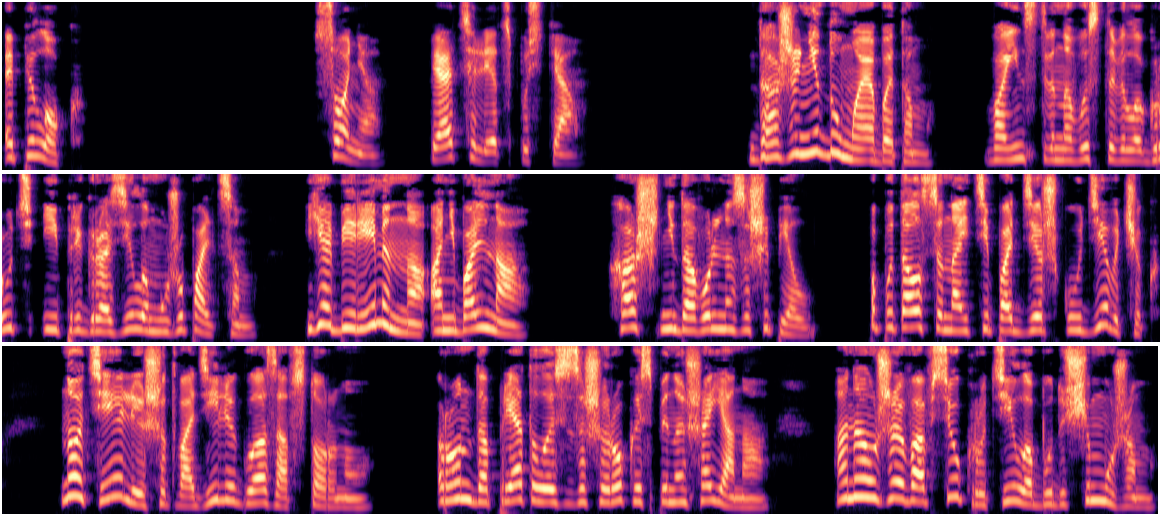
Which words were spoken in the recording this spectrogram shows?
Эпилог. Соня. Пять лет спустя. «Даже не думай об этом!» Воинственно выставила грудь и пригрозила мужу пальцем. «Я беременна, а не больна!» Хаш недовольно зашипел. Попытался найти поддержку у девочек, но те лишь отводили глаза в сторону. Ронда пряталась за широкой спиной Шаяна. Она уже вовсю крутила будущим мужем.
